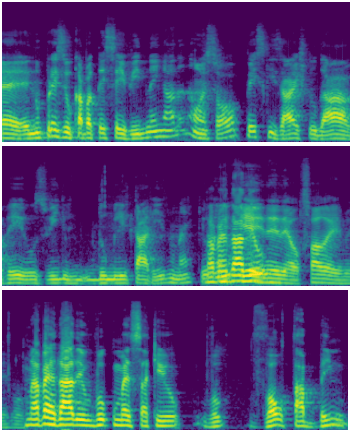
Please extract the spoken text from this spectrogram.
é, não precisa o cara ter servido nem nada, não. É só pesquisar, estudar, ver os vídeos do militarismo, né? Que Na eu- verdade, eu- Nenel, fala aí, meu irmão. Na verdade, eu vou começar aqui, eu vou voltar bem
